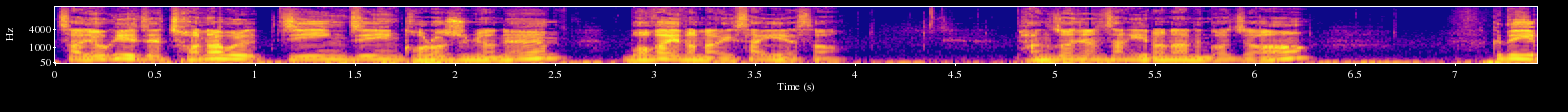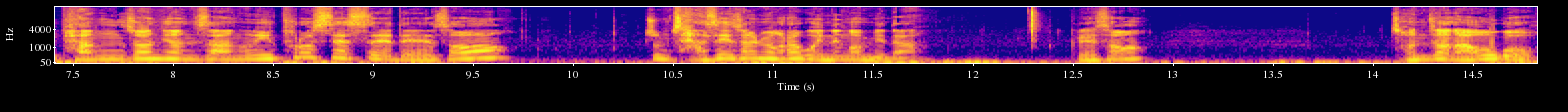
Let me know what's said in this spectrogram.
자 여기 이제 전압을 징징 걸어주면은 뭐가 일어나 이 사이에서 방전 현상이 일어나는 거죠. 근데 이 방전 현상의 프로세스에 대해서 좀 자세히 설명을 하고 있는 겁니다. 그래서 전자 나오고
